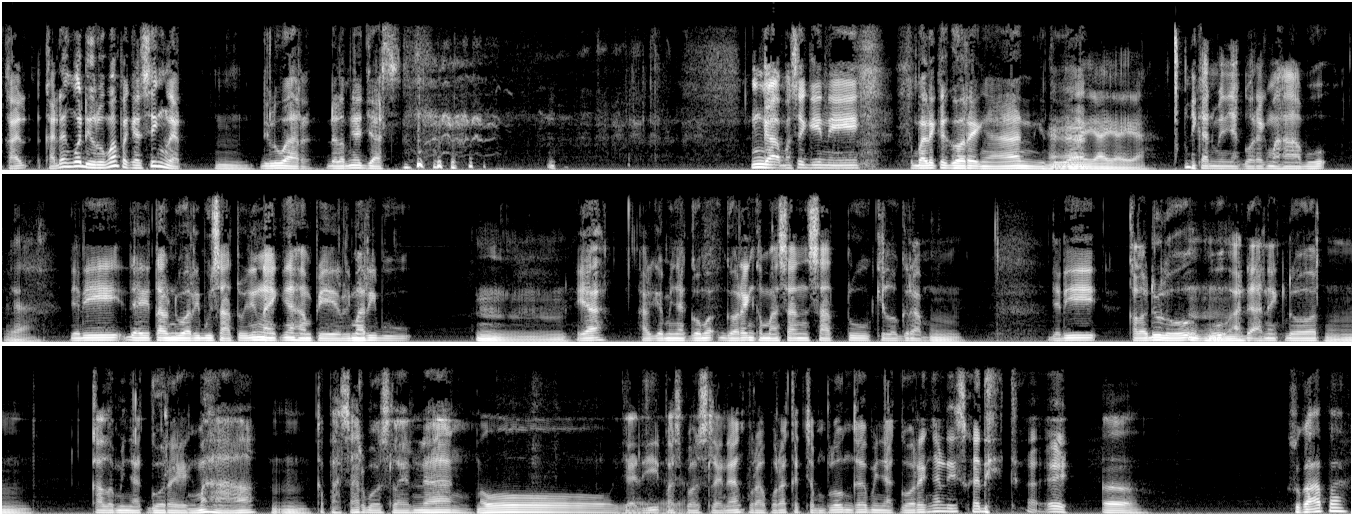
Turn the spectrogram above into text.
Kad- Kadang gue di rumah pakai singlet, hmm. di luar, dalamnya jas. Enggak, masih gini. Kembali ke gorengan gitu Ah, ya. ya ya ya Ini kan minyak goreng mahal, Bu. ya Jadi dari tahun 2001 ini naiknya hampir 5000 hmm. ya. Harga minyak go- goreng kemasan 1 kilogram. Hmm. Jadi kalau dulu Bu Mm-mm. ada anekdot Hmm. kalau minyak goreng mahal Hmm. ke pasar bawa selendang. oh iya, Jadi iya, pas iya. bawa selendang pura-pura kecemplung ke minyak goreng kan disuka di eh Eh, suka apa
